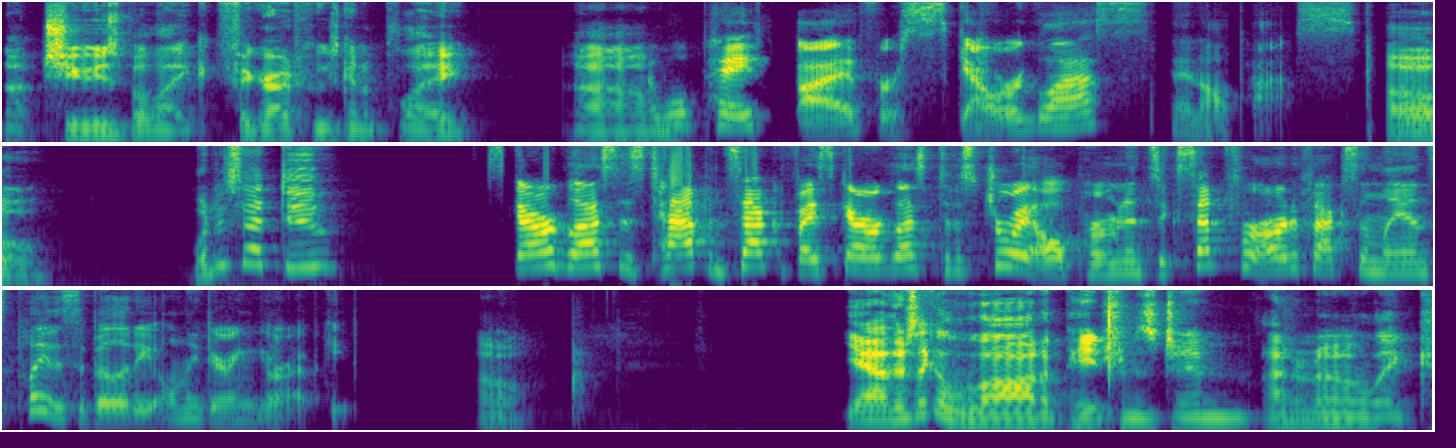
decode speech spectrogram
not choose but like figure out who's going to play. Um I will pay five for Scourglass, and I'll pass. Oh. What does that do? Scourglass is tap and sacrifice Scourglass to destroy all permanents except for artifacts and lands. Play this ability only during your upkeep. Oh. Yeah, there's like a lot of patrons, Jim. I don't know, like,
